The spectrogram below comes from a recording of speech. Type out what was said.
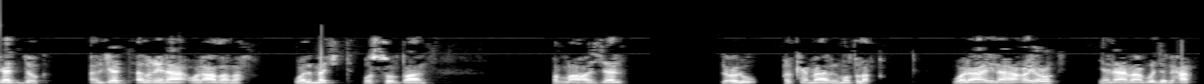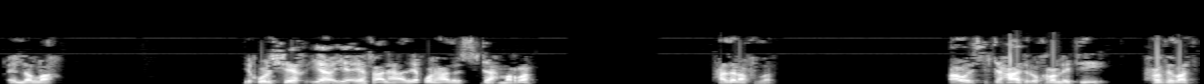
جدك الجد الغنى والعظمة. والمجد والسلطان. فالله عز وجل العلو الكمال المطلق. ولا إله غيرك لا معبود بحق إلا الله. يقول الشيخ يفعل هذا يقول هذا الاستفتاح مرة. هذا الأفضل. أو الاستفتاحات الأخرى التي حفظت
